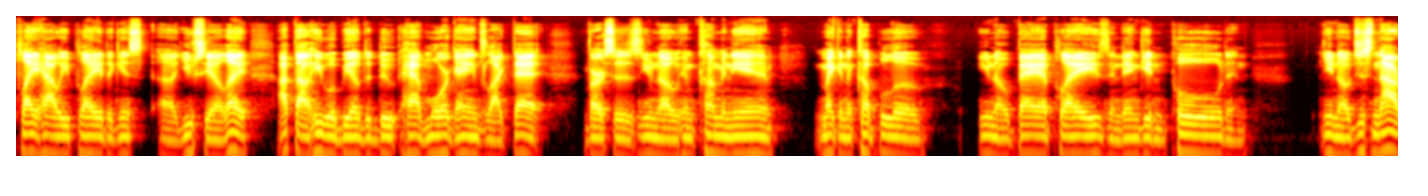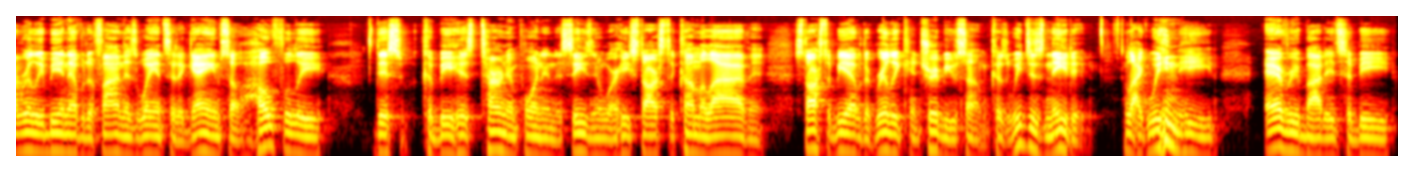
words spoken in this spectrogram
play how he played against uh, UCLA. I thought he would be able to do have more games like that versus you know him coming in making a couple of you know bad plays and then getting pulled and you know just not really being able to find his way into the game. So hopefully this could be his turning point in the season where he starts to come alive and starts to be able to really contribute something because we just need it. Like we need everybody to be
